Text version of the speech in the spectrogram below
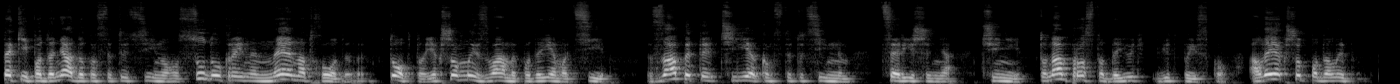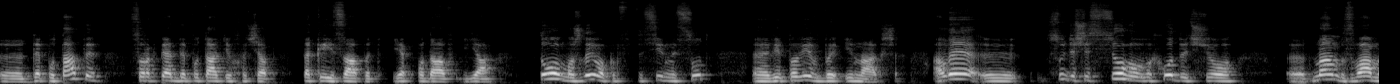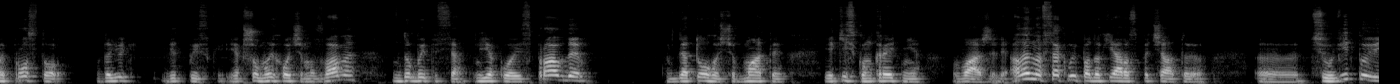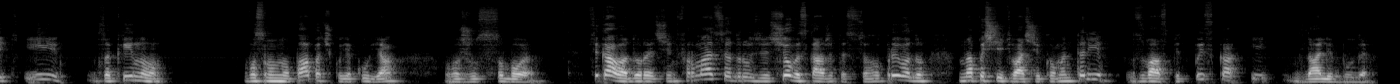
Такі подання до Конституційного суду України не надходили. Тобто, якщо ми з вами подаємо ці запити, чи є конституційним це рішення чи ні, то нам просто дають відписку. Але якщо б подали б е, депутати, 45 депутатів, хоча б такий запит, як подав я, то можливо Конституційний суд е, відповів би інакше. Але е, судячи з цього, виходить, що е, нам з вами просто дають відписки. Якщо ми хочемо з вами добитися якоїсь правди для того, щоб мати якісь конкретні важелі. Але на всяк випадок я розпечатаю цю відповідь і закину в основну папочку, яку я вожу з собою. Цікава, до речі, інформація, друзі. Що ви скажете з цього приводу? Напишіть ваші коментарі, з вас підписка і далі буде.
